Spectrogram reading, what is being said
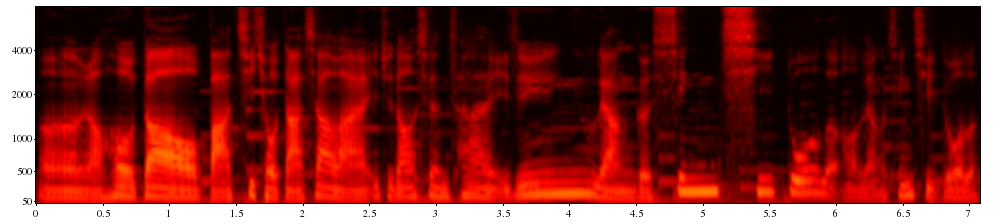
呃，然后到把气球打下来，一直到现在已经两个星期多了哦，两个星期多了。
